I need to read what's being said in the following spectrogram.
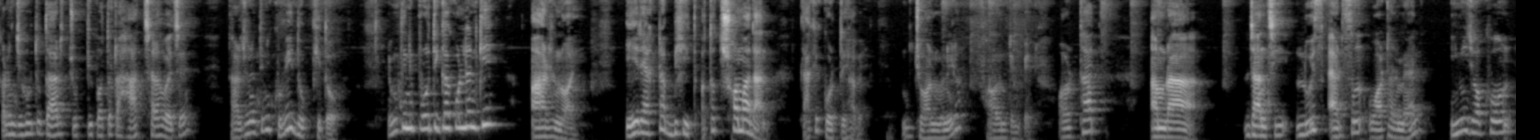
কারণ যেহেতু তার চুক্তিপত্রটা হাত ছাড়া হয়েছে, তার জন্য তিনি খুবই দুঃখিত। এবং তিনি প্রতিজ্ঞা করলেন কি? আর নয়। এর একটা বিহিত অর্থাৎ সমাধান তাকে করতে হবে। জন্ম নিল ফাউন্টেন পেন অর্থাৎ আমরা জানছি লুইস অ্যাডসন ওয়াটারম্যান, ইনি যখন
